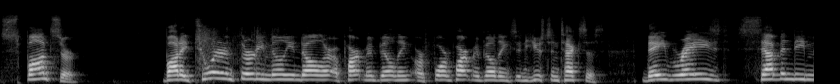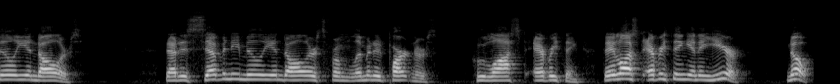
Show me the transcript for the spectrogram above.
sponsor bought a $230 million apartment building or four apartment buildings in Houston, Texas. They raised $70 million. That is $70 million from limited partners who lost everything. They lost everything in a year. No,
